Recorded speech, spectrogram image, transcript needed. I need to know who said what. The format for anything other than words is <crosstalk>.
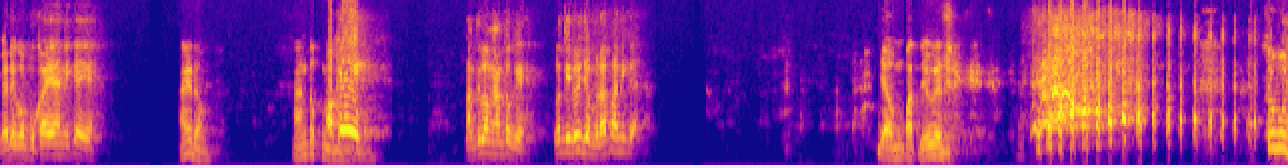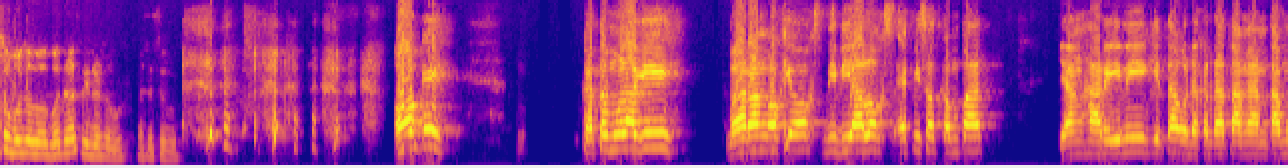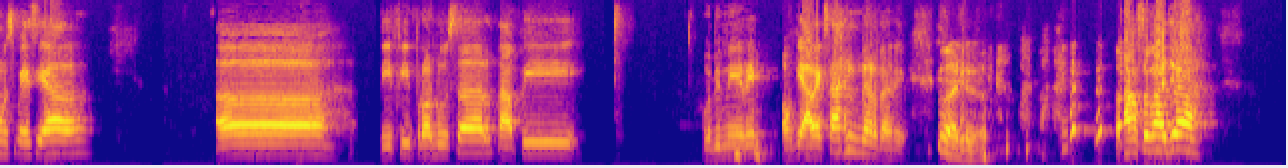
Speaker 1: Gak ada gue buka ya Nika ya.
Speaker 2: Ayo dong. Ngantuk
Speaker 1: Oke. Okay. Nanti lo ngantuk ya. Lo tidur jam berapa Nika?
Speaker 2: Jam 4 juga sih. <laughs> subuh, subuh, subuh. Gue terus tidur subuh. Masih subuh.
Speaker 1: Oke. Okay. Ketemu lagi bareng Oki Ox di Dialogs episode keempat. Yang hari ini kita udah kedatangan tamu spesial. Uh, TV produser tapi lebih mirip <laughs> Oki Alexander tadi.
Speaker 2: Waduh. <laughs>
Speaker 1: Langsung aja.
